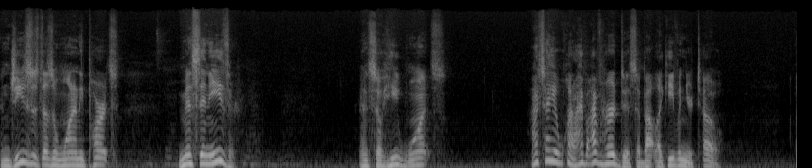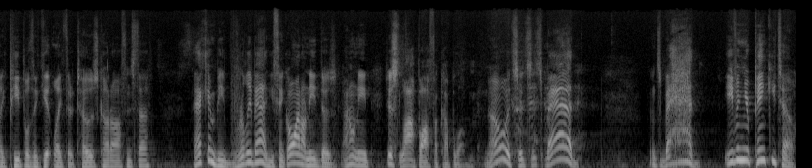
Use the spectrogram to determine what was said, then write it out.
And Jesus doesn't want any parts missing either. And so he wants, I tell you what, I've, I've heard this about like even your toe. Like people that get like their toes cut off and stuff. That can be really bad. You think, oh, I don't need those. I don't need, just lop off a couple of them. No, it's, it's, it's bad. It's bad. Even your pinky toe,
